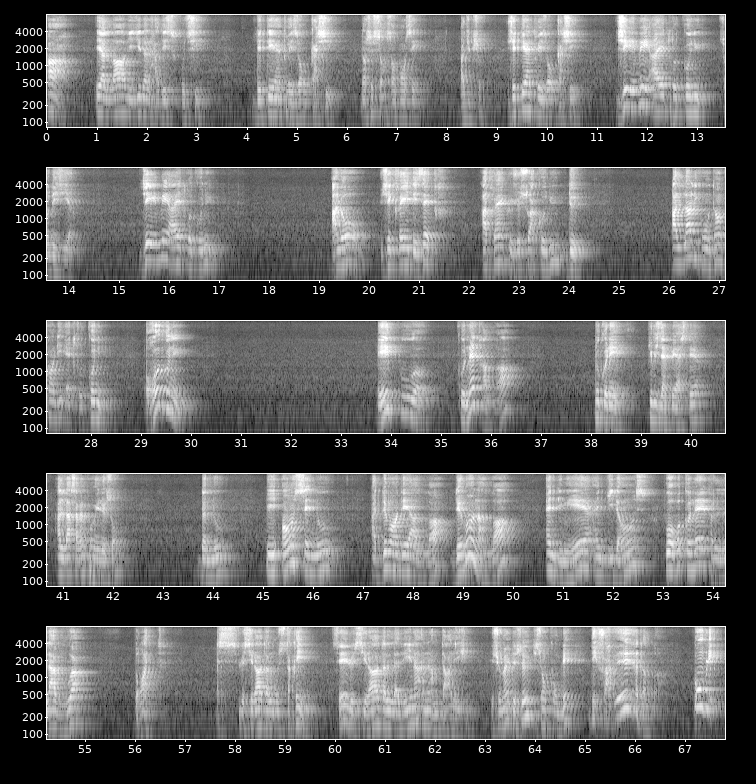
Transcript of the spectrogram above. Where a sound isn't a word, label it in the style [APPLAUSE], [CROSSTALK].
Ah, et Allah dit dans le hadith aussi, j'étais un trésor caché, dans ce sens, en pensée, traduction. J'étais un trésor caché. J'ai aimé à être connu, son désir. J'ai aimé à être connu. Alors, j'ai créé des êtres afin que je sois connu d'eux. Allah est content quand dit être connu, reconnu. Et pour connaître Allah, nous connaissons qui vise Esther, Allah, sa même première leçon, donne-nous et enseigne-nous à demander à Allah, demande à Allah une lumière, une guidance pour reconnaître la voie droite. Le sirat al-mustaqim, c'est le sirat al-ladina an'amta alayhi. Le chemin de ceux qui sont comblés des faveurs d'Allah. Comblés.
